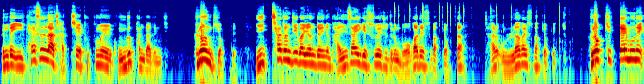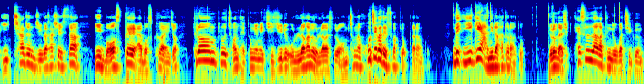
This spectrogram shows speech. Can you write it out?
근데 이 테슬라 자체 부품을 공급한다든지 그런 기업들 2차 전지 관련되어 있는 반사이익의 수혜주들은 뭐가 될 수밖에 없다? 잘 올라갈 수밖에 없겠죠. 그렇기 때문에 2차 전지가 사실상 이 머스크의 아 머스크가 아니죠. 트럼프 전 대통령의 지지율이 올라가면 올라갈수록 엄청난 호재가 될 수밖에 없다라는 거예요. 근데 이게 아니라 하더라도 여러분 아시피 테슬라 같은 경우가 지금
